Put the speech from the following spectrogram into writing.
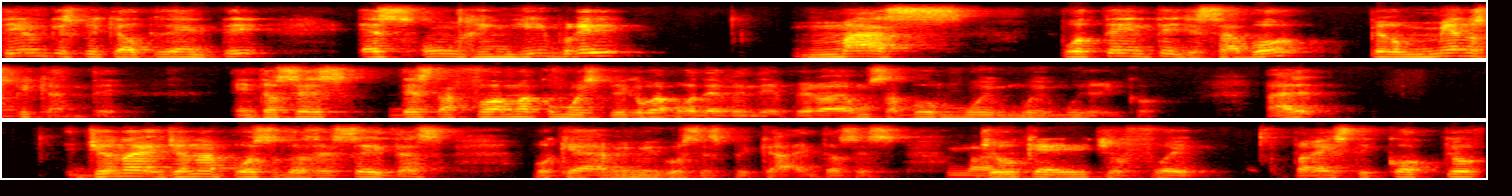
tenho que explicar ao cliente, é um gengibre mais potente de sabor pero menos picante. Entonces, de esta forma, como explico para poder vender, pero es un sabor muy, muy, muy rico. ¿vale? Yo no, yo no he puesto las recetas porque a mí me gusta explicar. Entonces, vale. yo lo que he hecho fue, para este cóctel,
